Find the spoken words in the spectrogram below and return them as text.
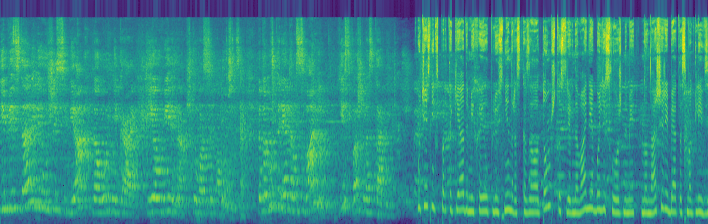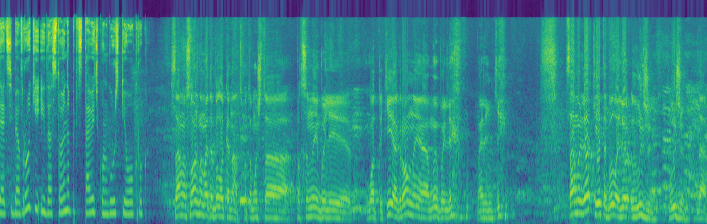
и представили уже себя на уровне края. И я уверена, что у вас все получится, потому что рядом с вами есть ваши наставники. Участник спартакиады Михаил Плюснин рассказал о том, что соревнования были сложными, но наши ребята смогли взять себя в руки и достойно представить Кунгурский округ. Самым сложным это было канат, потому что пацаны были вот такие огромные, а мы были маленькие. Самый легкий это было лыжи, лыжи, да.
